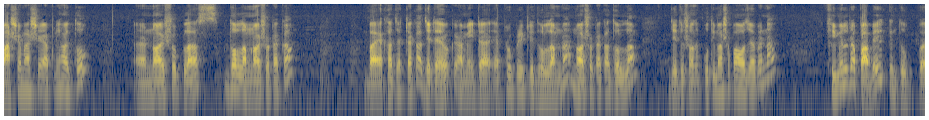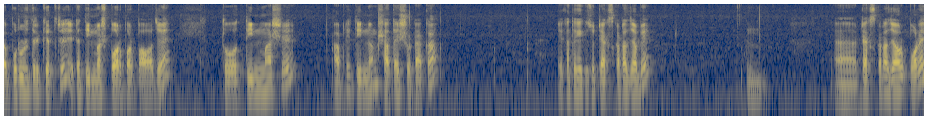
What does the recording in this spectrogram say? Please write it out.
মাসে মাসে আপনি হয়তো নয়শো প্লাস ধরলাম নয়শো টাকা বা এক হাজার টাকা, যেটাই হোক, আমি এটা অ্যাপ্রোপ্রিয়েটলি ধরলাম না, নয়শো টাকা ধরলাম, যেহেতু প্রতি মাসে পাওয়া যাবে না। ফিমেলরা পাবে, কিন্তু পুরুষদের ক্ষেত্রে এটা তিন মাস পর পর পাওয়া যায়। তো তিন মাসে আপনি তিন নং সাতাইশশো টাকা, এখান থেকে কিছু ট্যাক্স কাটা যাবে। ট্যাক্স কাটা যাওয়ার পরে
